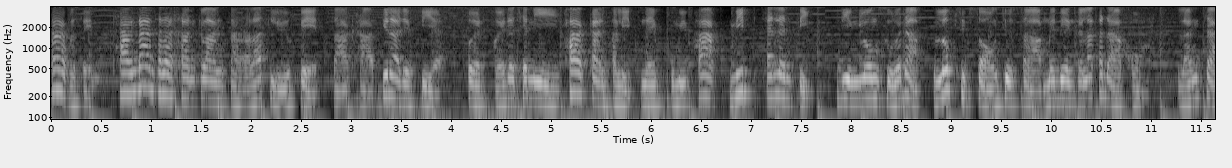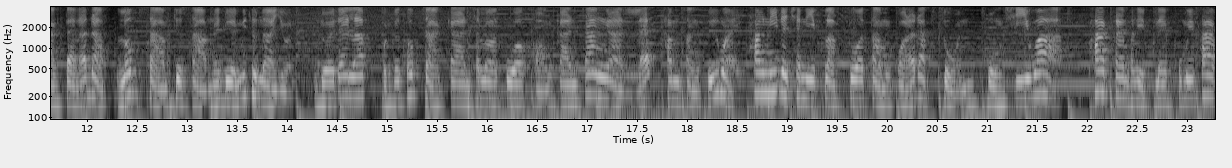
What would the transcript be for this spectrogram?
1.5%ทางด้านธนาคารกลางสหรัฐหรือเฟดสาขาฟิลาเดลเฟีย เปิดเผยดัชนีภาคการผลิตในภูมิภาคมิดแอตแลนติกดิ่งลงสู่ระดับลบ 12.3 ในเดือนกรกฎาคม หลังจากแต่ระดับลบ 3.3 ในเดือนมิถุนายน โดยได้รับผลกระทบจากการชะลอตัวของการจ้างงานและคำสั่งซื้อใหม่ ทั้งนี้ดัชนีปรับตัวต่ำกว่าระดับศูนย์บ่งชี้ว่าภาคการผลิตในภูมิภาค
